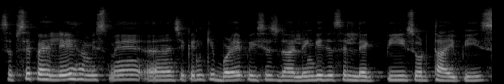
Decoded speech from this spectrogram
सबसे पहले हम इसमें चिकन के बड़े पीसेस डालेंगे, जैसे लेग पीस और थाई पीस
